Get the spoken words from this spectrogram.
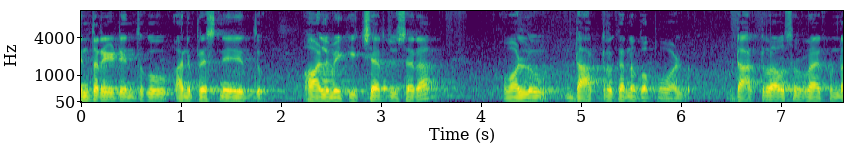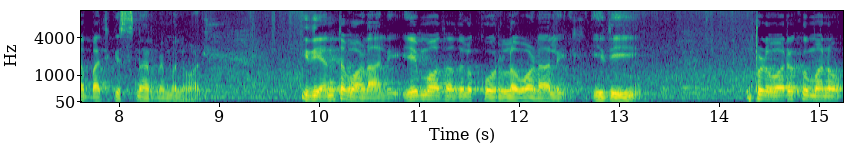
ఇంత రేట్ ఎందుకు అని ప్రశ్న వేయద్దు. వాళ్ళు మీకు ఇచ్చారు చూసారా? వాళ్ళు డాక్టర్ కన్నా గొప్పవాళ్ళు. డాక్టర్ అవసరం రాకుండా బతికిస్తున్నారు మిమ్మల్ని వాళ్ళు. ఇది ఎంత వాడాలి? ఏ మోతాదులో కూరలో వాడాలి? ఇది ఇప్పటి వరకు మనం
